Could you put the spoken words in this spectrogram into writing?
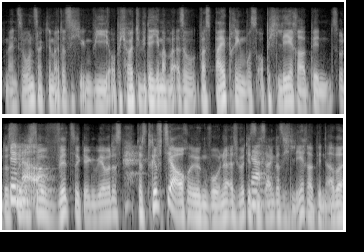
mein Sohn sagt immer, dass ich irgendwie, ob ich heute wieder jemandem also was beibringen muss, ob ich Lehrer bin. So das genau. finde ich so witzig irgendwie. Aber das, das trifft es ja auch irgendwo. Ne? Also ich würde jetzt ja. nicht sagen, dass ich Lehrer bin, aber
